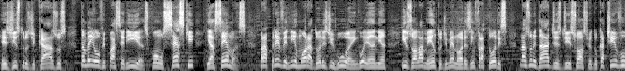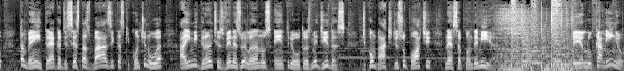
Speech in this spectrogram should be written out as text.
registros de casos. Também houve parcerias com o SESC e a SEMAS para prevenir moradores de rua em Goiânia, isolamento de menores infratores nas unidades de socioeducativo, também entrega de cestas básicas que continua a imigrantes venezuelanos, entre outras medidas de combate de suporte nessa pandemia. Pelo caminho,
